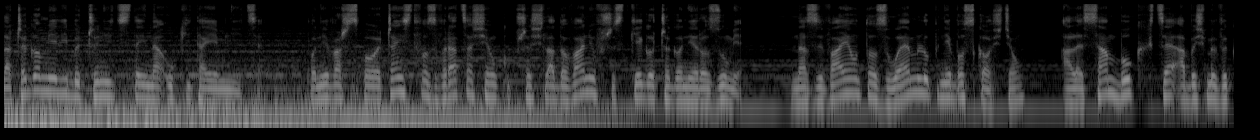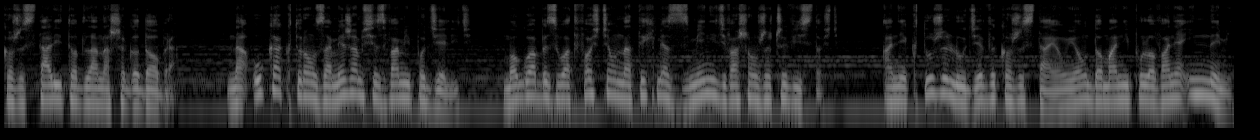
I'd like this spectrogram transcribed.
Dlaczego mieliby czynić z tej nauki tajemnicę? Ponieważ społeczeństwo zwraca się ku prześladowaniu wszystkiego, czego nie rozumie. Nazywają to złem lub nieboskością, ale sam Bóg chce, abyśmy wykorzystali to dla naszego dobra. Nauka, którą zamierzam się z Wami podzielić, mogłaby z łatwością natychmiast zmienić Waszą rzeczywistość, a niektórzy ludzie wykorzystają ją do manipulowania innymi.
